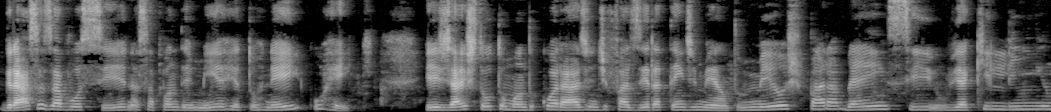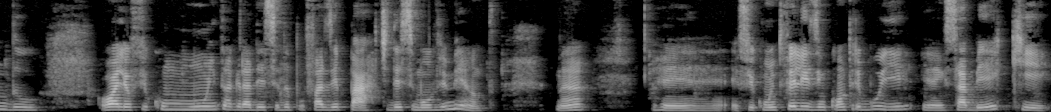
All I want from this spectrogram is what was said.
Graças a você, nessa pandemia, retornei o reiki e já estou tomando coragem de fazer atendimento. Meus parabéns, Silvia, que lindo! Olha, eu fico muito agradecida por fazer parte desse movimento, né? É, eu fico muito feliz em contribuir, em saber que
